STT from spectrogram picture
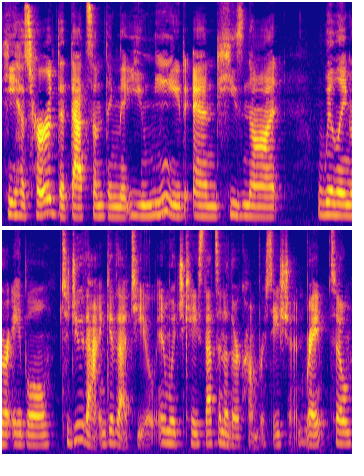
he has heard that that's something that you need and he's not willing or able to do that and give that to you, in which case that's another conversation, right? So,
